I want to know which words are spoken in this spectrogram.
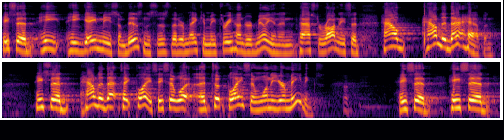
he said he he gave me some businesses that are making me 300 million and Pastor Rodney said how how did that happen? He said how did that take place? He said well it took place in one of your meetings. He said he said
